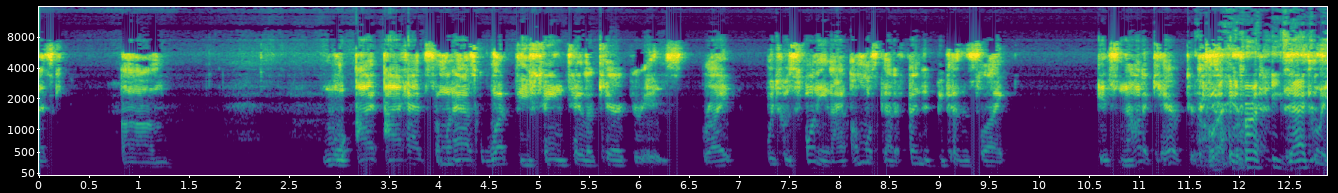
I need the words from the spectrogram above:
ask, um, well, I, I had someone ask what the Shane Taylor character is, right? Which was funny, and I almost got offended because it's like, it's not a character. Right, right, exactly.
